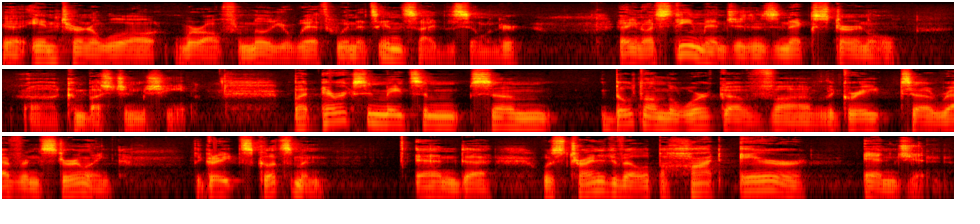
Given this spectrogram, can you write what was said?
Uh, internal, we're all, we're all familiar with when it's inside the cylinder. Uh, you know, a steam engine is an external uh, combustion machine. But Ericsson made some some built on the work of uh, the great Reverend Stirling, the great Scotsman, and was trying to develop a hot air engine.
